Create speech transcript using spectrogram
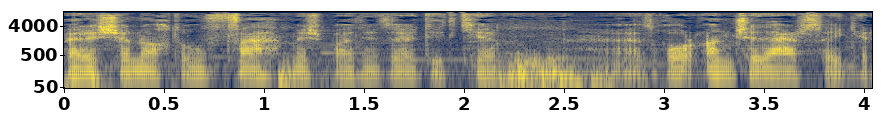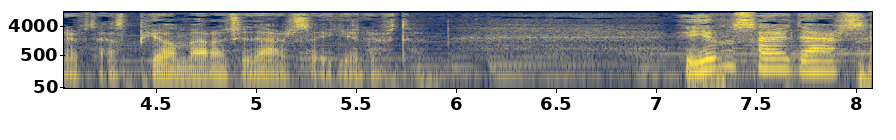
برای شناخت اون فهمش باید نظر دید که از قرآن چه درسایی گرفته از پیامبران چه درسایی گرفته. یه روز سر درس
